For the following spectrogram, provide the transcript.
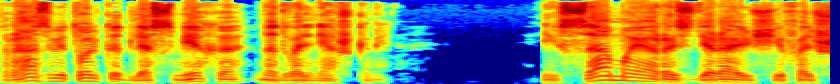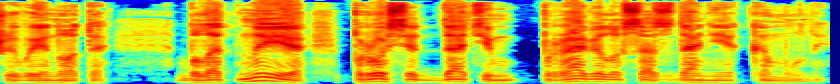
разве только для смеха над вольняшками. И самая раздирающая фальшивая нота — блатные просят дать им правила создания коммуны.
